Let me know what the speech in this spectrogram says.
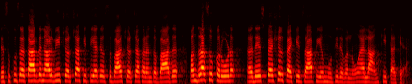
ਤੇ ਸੁਖੂ ਸਰਕਾਰ ਦੇ ਨਾਲ ਵੀ ਚਰਚਾ ਕੀਤੀ ਹੈ ਤੇ ਉਸ ਤੋਂ ਬਾਅਦ ਚਰਚਾ ਕਰਨ ਤੋਂ ਬਾਅਦ 1500 ਕਰੋੜ ਦੇ ਸਪੈਸ਼ਲ ਪੈਕੇਜ ਦਾ ਪੀਐਮ ਮੋਦੀ ਦੇ ਵੱਲੋਂ ਐਲਾਨ ਕੀਤਾ ਗਿਆ ਹੈ।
